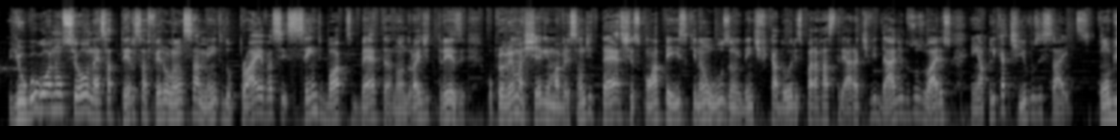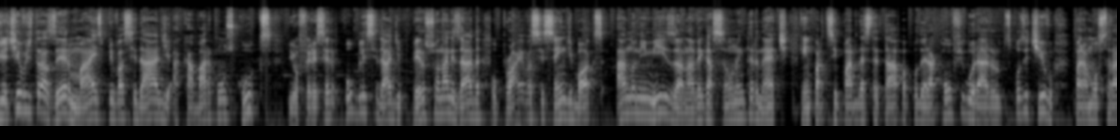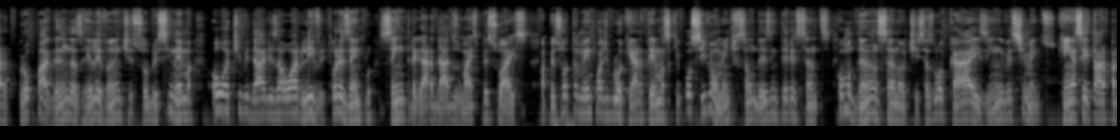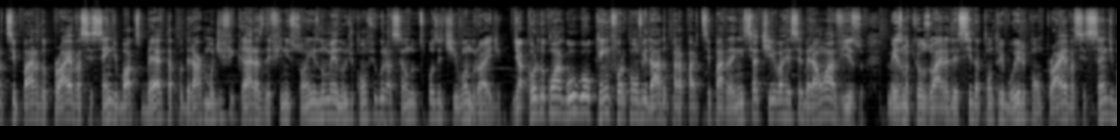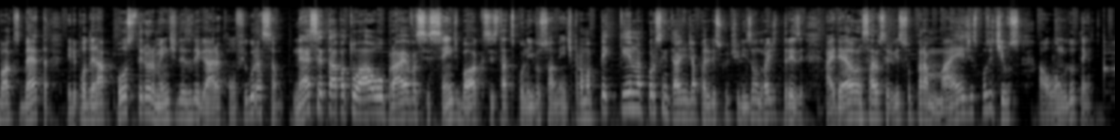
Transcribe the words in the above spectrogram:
E o Google anunciou nessa terça-feira o lançamento do Privacy Sandbox Beta no Android 13. O programa chega em uma versão de testes com APIs que não usam identificadores para rastrear a atividade dos usuários em aplicativos e sites. Com o objetivo de trazer mais privacidade, acabar com os cookies e oferecer publicidade personalizada, o Privacy Sandbox anonimiza a navegação na internet. Quem participar desta etapa poderá configurar o dispositivo para mostrar propagandas relevantes sobre cinema ou atividades ao ar livre, por exemplo, sem entregar dados mais pessoais. A pessoa também pode bloquear temas que possivelmente são desinteressantes, como dança, notícias locais e investimentos. Quem aceitar participar do Privacy Sandbox Beta poderá modificar as definições no menu de configuração do dispositivo Android. De acordo com a Google, quem for convidado para participar da iniciativa receberá um aviso, mesmo que o usuário decida contribuir com o Privacy Sandbox beta, ele poderá posteriormente desligar a configuração. Nessa etapa atual, o Privacy Sandbox está disponível somente para uma pequena porcentagem de aparelhos que utilizam Android 13. A ideia é lançar o serviço para mais dispositivos ao longo do tempo.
